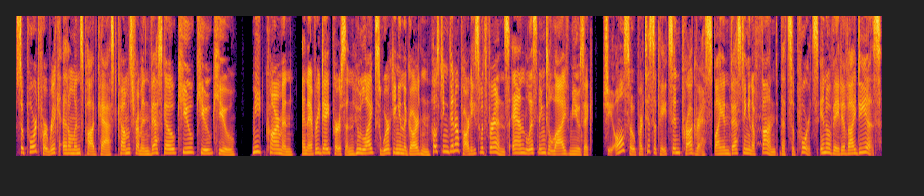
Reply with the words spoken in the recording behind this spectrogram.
Support for Ric Edelman's podcast comes from Invesco QQQ. Meet Carmen, an everyday person who likes working in the garden, hosting dinner parties with friends, and listening to live music. She also participates in progress by investing in a fund that supports innovative ideas.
